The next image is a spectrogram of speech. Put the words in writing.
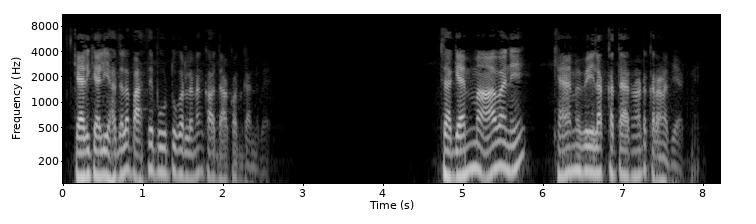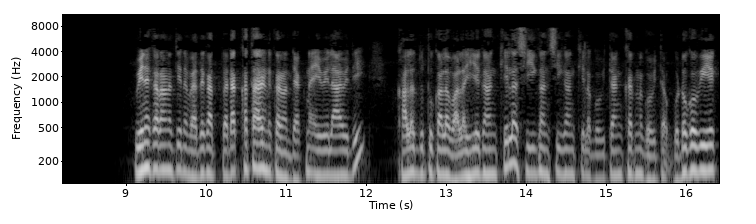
කැලි කැලි හදලා පස්සේ පූට්ටු කරලා නම් කවදාකවත් ගන්න බෑ. ඒ ගැම්ම ආවනේ කැම වේලක් අතාරනකට කරන දෙයක් නෑ. වෙන කරණ තියෙන වැදගත් වැඩක් අතාරින කරන දෙයක් නෑ. ඒ වෙලාවේදී කල දුටු කල වලහියගම් කියලා සීගම් සීගම් කියලා ගොවිතැන් කරන ගොවිත ගොඩ ගොවියෙක්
